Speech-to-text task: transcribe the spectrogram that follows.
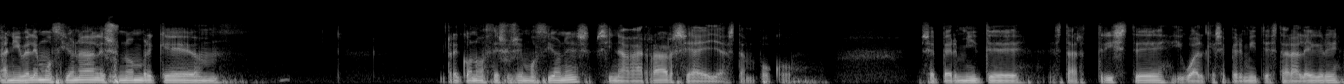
A nivel emocional es un hombre que mm, reconoce sus emociones sin agarrarse a ellas tampoco. Se permite estar triste, igual que se permite estar alegre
